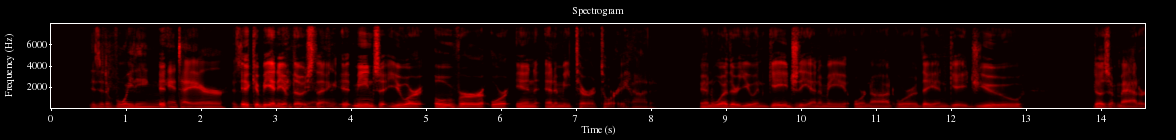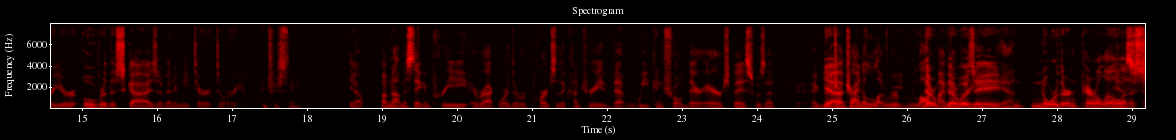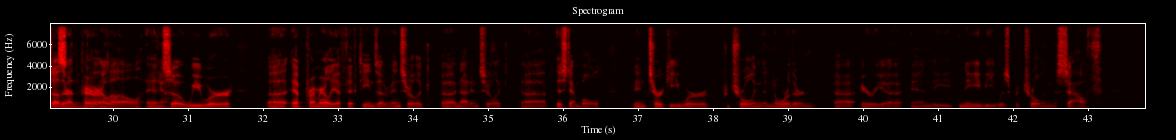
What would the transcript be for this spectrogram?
is it avoiding It- anti-air? Is It can be any of those things. It means that you are over or in enemy territory. got it? And whether you engage the enemy or not, or they engage you, doesn't matter. You're over the skies of enemy territory. Interesting. Yeah. If I'm not mistaken, pre-Iraq War, there were parts of the country that we controlled their airspace. Was that? I'm Yeah. I'm trying to lo- re- log there, my there was a yeah. northern parallel and Yes, a a southern, southern parallel. parallel. And Yeah. so we were uh, F- primarily F 15s out of Incirlik, uh, not Incirlik, uh, Istanbul in Turkey were patrolling the northern uh, area, and the Navy was patrolling the south.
